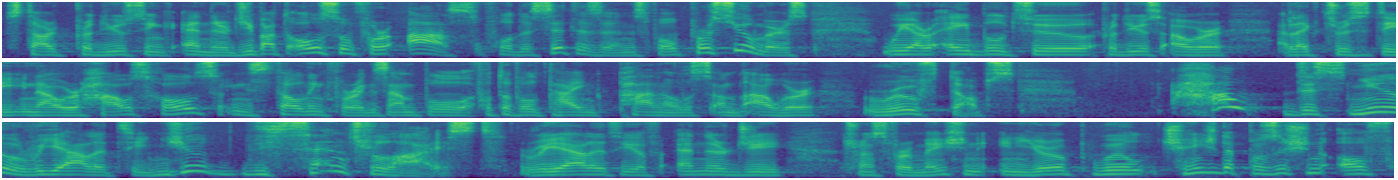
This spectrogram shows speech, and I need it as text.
start producing energy, but also for us, for the citizens, for prosumers. We are able to produce our electricity in our households, installing, for example, photovoltaic panels on our rooftops how this new reality, new decentralized reality of energy transformation in Europe will change the position of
